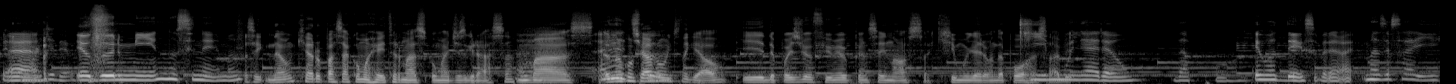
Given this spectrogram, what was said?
Pelo É. amor de Deus. Eu dormi no cinema. Assim, não quero passar como hater, mas uma desgraça. Mas É, eu não confiava tipo- muito na Gal. E depois de ver o filme, eu pensei, nossa, que mulherão da porra, que sabe? mulherão da porra. Eu odeio super-herói, mas eu saí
